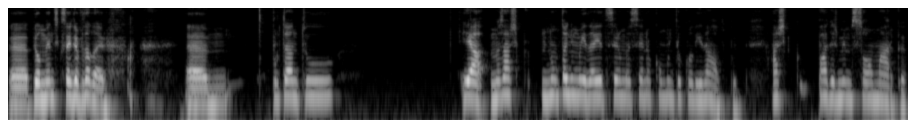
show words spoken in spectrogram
Uh, pelo menos que seja verdadeiro. um, portanto, yeah, mas acho que não tenho uma ideia de ser uma cena com muita qualidade. Puto. Acho que pagas mesmo só a marca.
